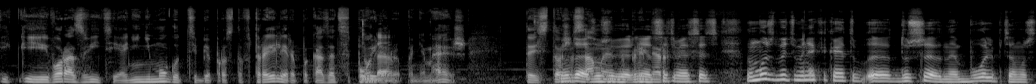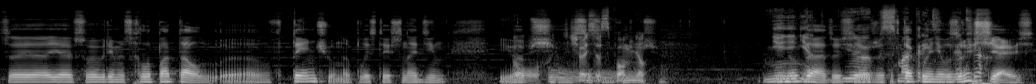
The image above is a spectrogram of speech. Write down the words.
и, и его развитие. Они не могут тебе просто в трейлере показать спойлеры, ну, да. понимаешь? То есть то ну же да, самое, тоже например... Нет, с этим я, кстати... Ну, может быть, у меня какая-то э, душевная боль, потому что я в свое время схлопотал э, в Тенчу на PlayStation 1. И О, вообще... Ничего себе вспомнил. Не, не, ну не. да, то есть я уже смотрите, в такое не возвращаюсь.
